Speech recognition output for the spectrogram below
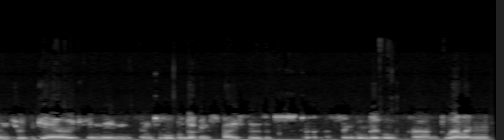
in through the garage and then into all the living spaces. It's a single level um, dwelling.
